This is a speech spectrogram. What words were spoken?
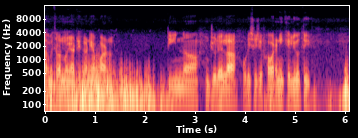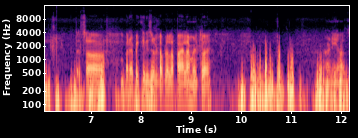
मित्रांनो या ठिकाणी आपण तीन जुलैला ओडिसीची फवारणी केली होती. त्याचा बऱ्यापैकी रिझल्ट आपल्याला पाहायला मिळतो आहे आणि आज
